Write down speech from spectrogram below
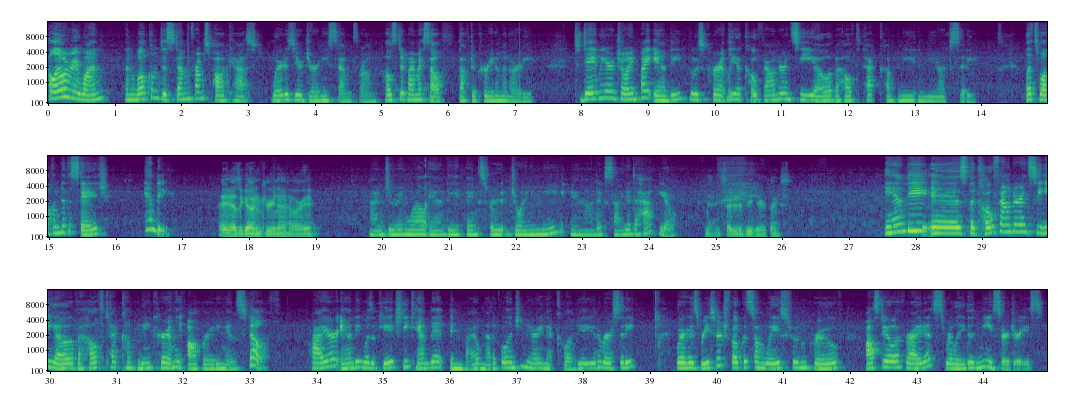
Hello, everyone, and welcome to STEM From's podcast, Where Does Your Journey Stem From? hosted by myself, Dr. Karina Minardi. Today, we are joined by Andy, who is currently a co founder and CEO of a health tech company in New York City. Let's welcome to the stage Andy. Hey, how's it going, Karina? How are you? I'm doing well, Andy. Thanks for joining me and excited to have you. Yeah, excited to be here. Thanks. Andy is the co founder and CEO of a health tech company currently operating in stealth. Prior, Andy was a PhD candidate in biomedical engineering at Columbia University, where his research focused on ways to improve osteoarthritis related knee surgeries.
